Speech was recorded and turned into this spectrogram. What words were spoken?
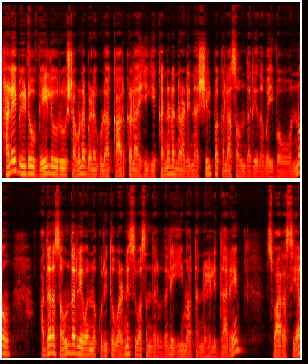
ಹಳೆಬೀಡು, ಬೇಲೂರು, ಶ್ರವಣಬೆಳಗೊಳ, ಕಾರ್ಕಳ ಹೀಗೆ ಕನ್ನಡ ನಾಡಿನ ಶಿಲ್ಪಕಲಾ ಸೌಂದರ್ಯದ ವೈಭವವನ್ನು ಅದರ ಸೌಂದರ್ಯವನ್ನು ಕುರಿತು ವರ್ಣಿಸುವ ಸಂದರ್ಭದಲ್ಲಿ ಈ ಮಾತನ್ನು ಹೇಳಿದ್ದಾರೆ. ಸ್ವಾರಸ್ಯ,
